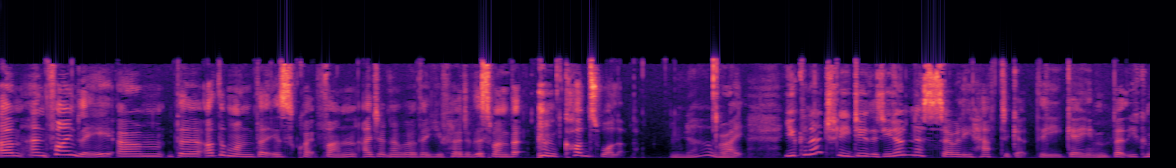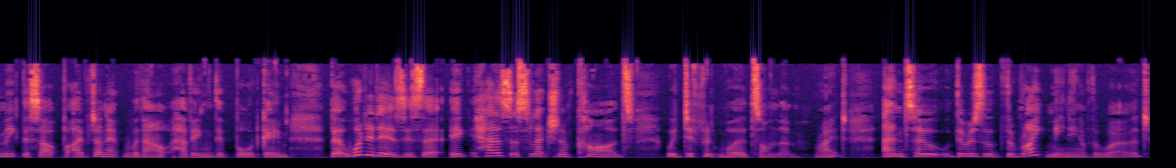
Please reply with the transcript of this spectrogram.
Um, and finally, um, the other one that is quite fun. I don't know whether you've heard of this one, but Codswallop. No. Right? You can actually do this. You don't necessarily have to get the game, but you can make this up. I've done it without having the board game. But what it is, is that it has a selection of cards with different words on them, right? And so there is the right meaning of the word,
